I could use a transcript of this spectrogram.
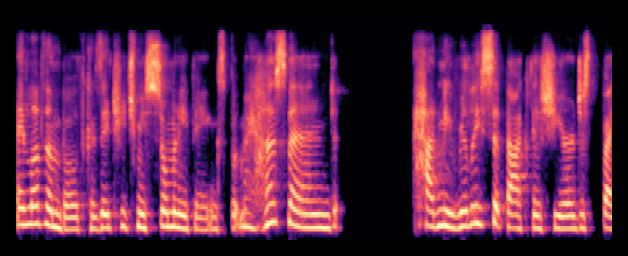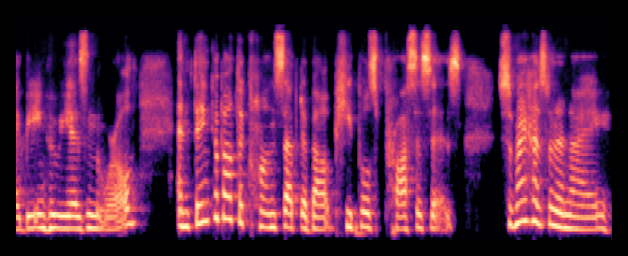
I love them both because they teach me so many things, but my husband had me really sit back this year just by being who he is in the world and think about the concept about people's processes. So my husband and I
